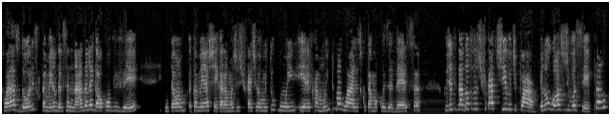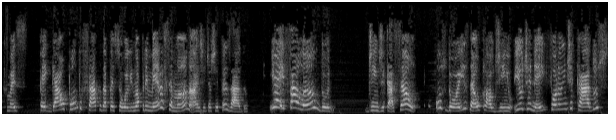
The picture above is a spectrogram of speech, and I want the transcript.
fora as dores, que também não deve ser nada legal conviver. Então, eu também achei, cara, uma justificativa muito ruim, e ele ficar muito magoado escutar uma coisa dessa. Podia ter dado outra justificativa, tipo, ah, eu não gosto de você. Pronto, mas pegar o ponto fraco da pessoa ali na primeira semana, ai, gente, achei pesado. E aí, falando de indicação, os dois, né, o Claudinho e o Dinei, foram indicados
